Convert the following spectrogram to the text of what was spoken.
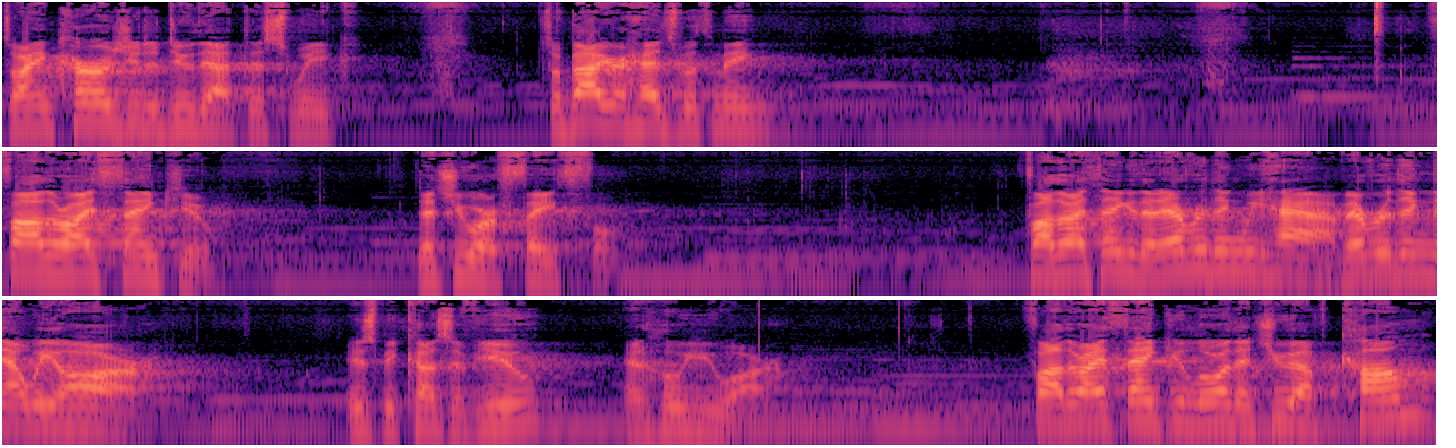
So I encourage you to do that this week. So bow your heads with me. Father, I thank you that you are faithful. Father, I thank you that everything we have, everything that we are, is because of you and who you are. Father, I thank you, Lord, that you have come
